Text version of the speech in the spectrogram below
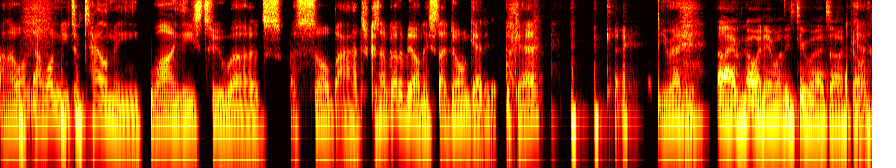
and I want I want you to tell me why these two words are so bad because I've got to be honest I don't get it. Okay, Okay. You ready? I have no idea what these two words are. Go Okay.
